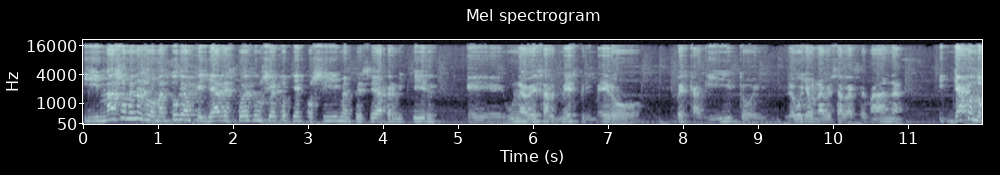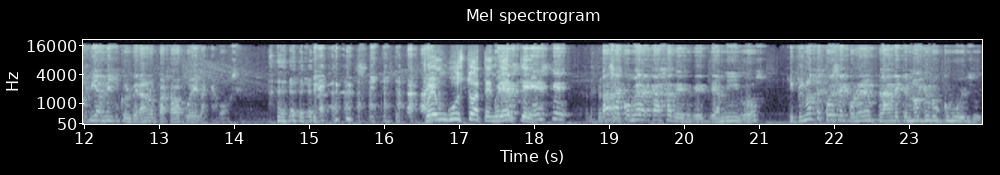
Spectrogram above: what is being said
Y más o menos lo mantuve, aunque ya después de un cierto tiempo sí me empecé a permitir eh, una vez al mes primero pescadito y luego ya una vez a la semana ya cuando fui a México el verano pasado fue la cabose. fue un gusto atenderte. Pues es, que, vas a comer a casa de, amigos y pues no te puedes poner en plan de que no, yo no como eso.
